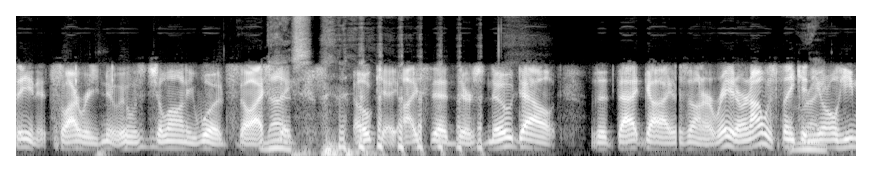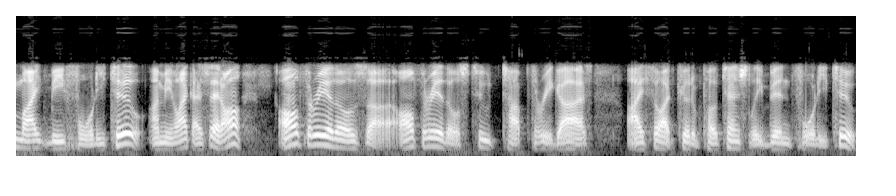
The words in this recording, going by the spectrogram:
seen it, so I already knew it was Jelani Woods. So I nice. said, okay, I said there's no doubt that that guy is on our radar, and I was thinking, right. you know, he might be 42. I mean, like I said, all all three of those, uh, all three of those two top three guys, I thought could have potentially been 42.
